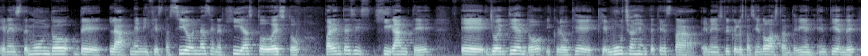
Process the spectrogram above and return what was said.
en este mundo de la manifestación, las energías, todo esto, paréntesis gigante, eh, yo entiendo y creo que, que, mucha gente que está en esto y que lo está haciendo bastante bien entiende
